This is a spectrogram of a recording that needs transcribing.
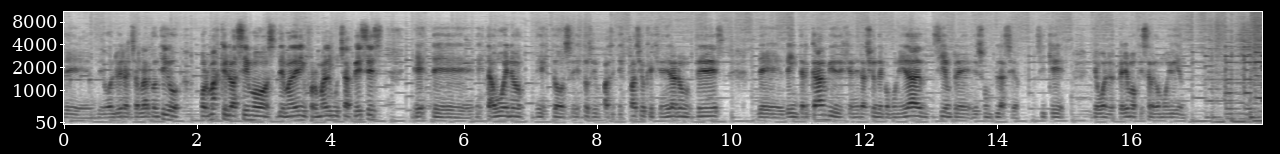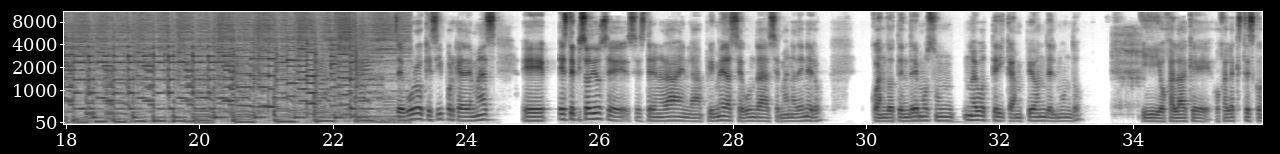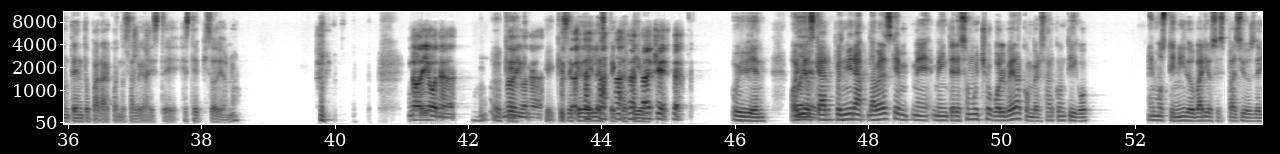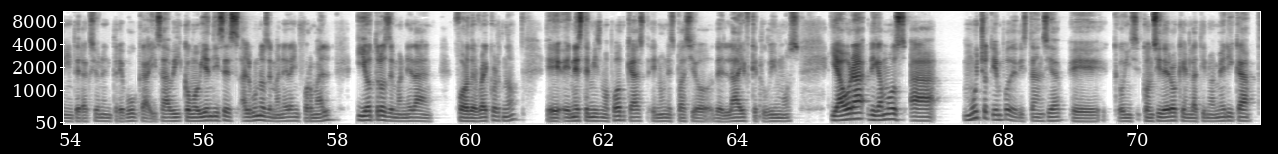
de, volver a charlar contigo. Por más que lo hacemos de manera informal muchas veces, este, está bueno estos, estos espacios que generaron ustedes de, intercambio y de generación de comunidad. Siempre es un placer. Así que, que bueno, esperemos que salga muy bien. Seguro que sí, porque además eh, este episodio se, estrenará en la primera, segunda semana de enero, cuando tendremos un nuevo tricampeón del mundo. Y ojalá que, ojalá que estés contento para cuando salga este, este episodio, ¿no? No digo nada. no digo nada. Que, se quede ahí la expectativa. Muy bien. Oye, Oscar, pues mira, la verdad es que me, me interesó mucho volver a conversar contigo Hemos tenido varios espacios de interacción entre Buca y Savi, como bien dices, algunos de manera informal y otros de manera for the record, ¿no? Eh, en este mismo podcast, en un espacio de live que tuvimos. Y ahora, digamos, a mucho tiempo de distancia, eh, considero que en Latinoamérica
